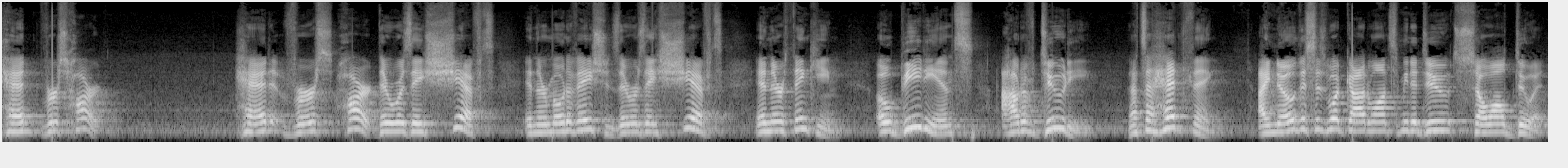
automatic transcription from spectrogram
head versus heart. Head versus heart. There was a shift in their motivations, there was a shift in their thinking. Obedience out of duty. That's a head thing. I know this is what God wants me to do, so I'll do it.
